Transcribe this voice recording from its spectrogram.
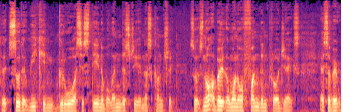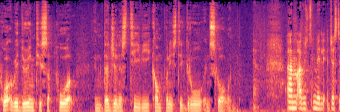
that, so that we can grow a sustainable industry in this country? So it's not about the one-off funding projects. It's about what are we doing to support Indigenous TV companies to grow in Scotland. Um, I was merely just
